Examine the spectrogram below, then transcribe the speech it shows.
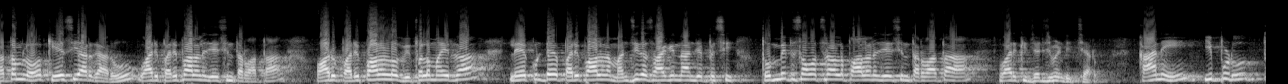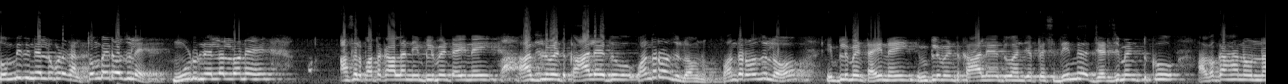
గతంలో కేసీఆర్ గారు వారి పరిపాలన చేసిన తర్వాత వారు పరిపాలనలో విఫలమైరా లేకుంటే పరిపాలన మంచిగా సాగిందా అని చెప్పేసి తొమ్మిది సంవత్సరాల పాలన చేసిన తర్వాత వారికి జడ్జిమెంట్ ఇచ్చారు. కానీ ఇప్పుడు తొమ్మిది నెలలు కూడా కాదు తొంభై రోజులే మూడు నెలల్లోనే అసలు పథకాలన్నీ ఇంప్లిమెంట్ అయినాయి. ఇంప్లిమెంట్ కాలేదు. వంద రోజులు అవును. వంద రోజుల్లో ఇంప్లిమెంట్ అయినాయి. ఇంప్లిమెంట్ కాలేదు అని చెప్పేసి దీని మీద జడ్జిమెంట్కు అవగాహన ఉన్న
